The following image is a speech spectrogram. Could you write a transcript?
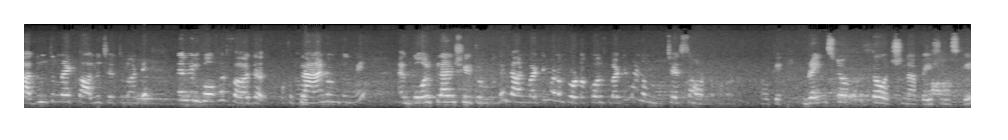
కదులుతున్నాయి కాళ్ళు చేతులు అంటే then will go for further ఒక ప్లాన్ ఉంటుంది గోల్ ప్లాన్ షీట్ ఉంటుంది. దాన్ని బట్టి మనం ప్రోటోకాల్స్ బట్టి మనం చేస్తూ ఉంటాం. ఓకే బ్రెయిన్ స్ట్రోక్తో వచ్చిన పేషెంట్స్కి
